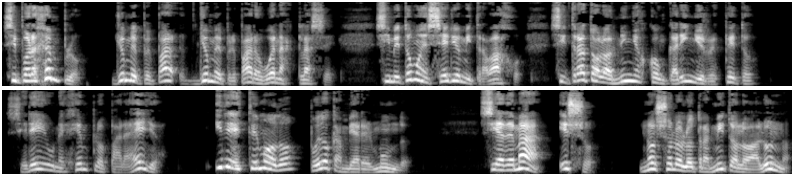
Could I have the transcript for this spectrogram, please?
Si, por ejemplo, yo me, preparo, yo me preparo buenas clases, si me tomo en serio mi trabajo, si trato a los niños con cariño y respeto, seré un ejemplo para ellos. Y de este modo puedo cambiar el mundo. Si además eso no solo lo transmito a los alumnos,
